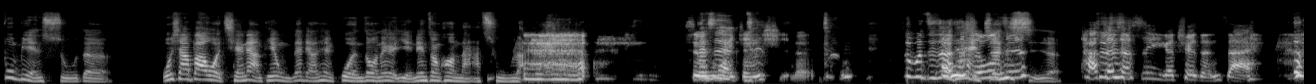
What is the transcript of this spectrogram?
不免俗的，我想把我前两天我们在聊天的过程中的那个演练状况拿出来，是不是太真实了？殊不知这太真实了。他真的是一个确诊仔，对，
